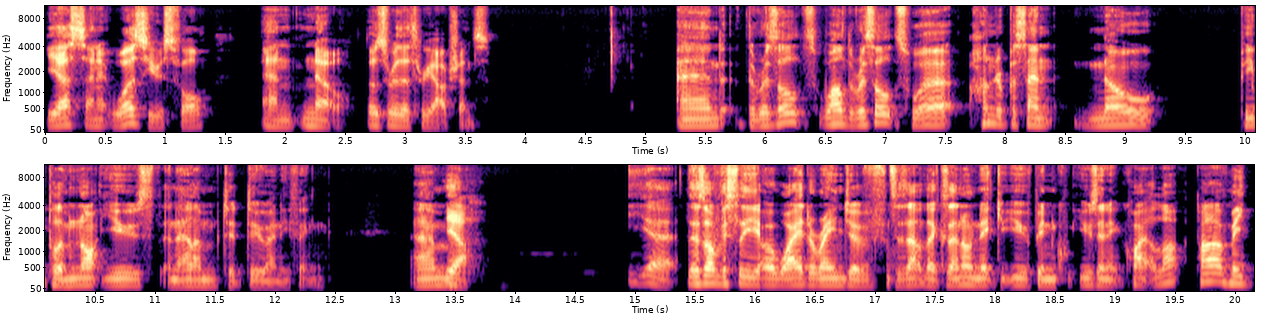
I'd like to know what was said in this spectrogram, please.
Yes, and it was useful. And no, those were the three options. And the results, well, the results were 100% no people have not used an LM to do anything. Um, yeah. Yeah, there's obviously a wider range of answers out there because I know Nick, you've been using it quite a lot. Part of me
